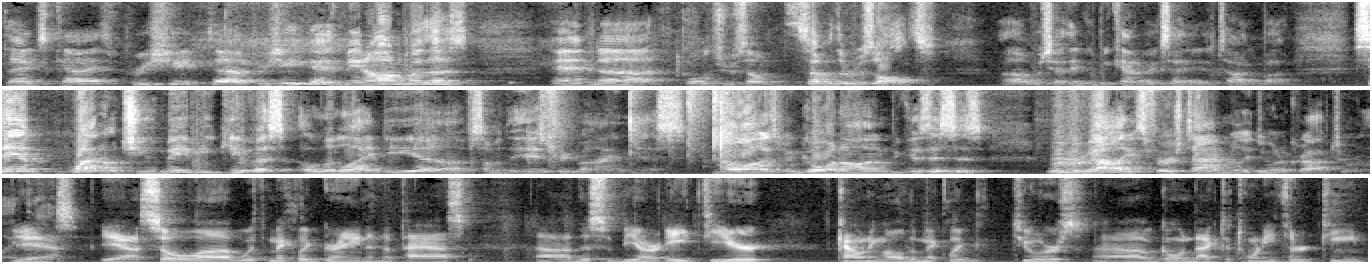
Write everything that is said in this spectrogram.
Thanks, guys. Appreciate uh, appreciate you guys being on with us and uh, going through some some of the results, uh, which I think will be kind of exciting to talk about. Sam, why don't you maybe give us a little idea of some of the history behind this? How long it's been going on? Because this is River Valley's first time really doing a crop tour like Yeah, this. yeah. So uh, with Micklig Grain in the past, uh, this would be our eighth year, counting all the Micklig tours, uh, going back to 2013.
